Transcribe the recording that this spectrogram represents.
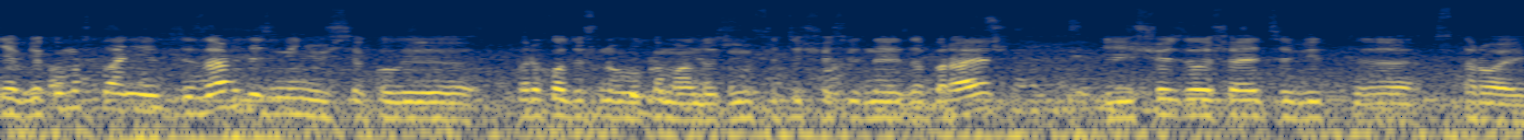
ні, в якомусь плані ти завжди змінюєшся, коли переходиш в нову команду, тому що ти щось від неї забираєш і щось залишається від е, старої.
